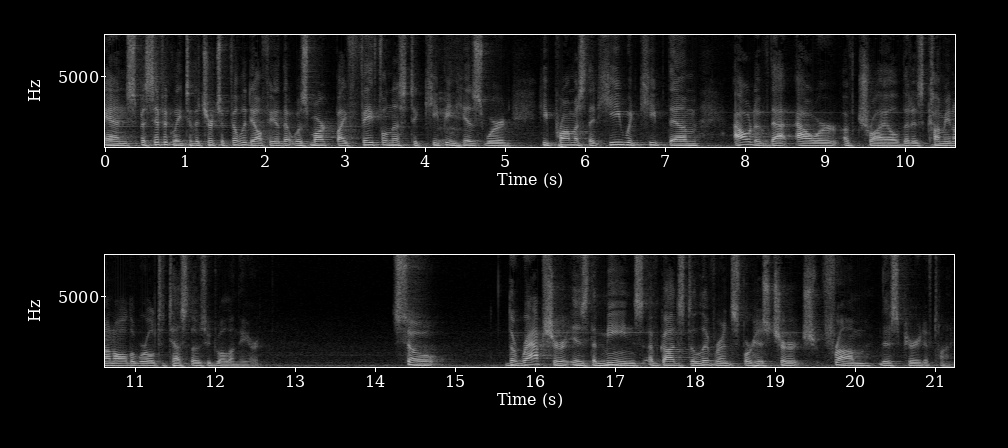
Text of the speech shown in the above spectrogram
and specifically to the church of Philadelphia, that was marked by faithfulness to keeping his word. He promised that he would keep them out of that hour of trial that is coming on all the world to test those who dwell on the earth. So, the rapture is the means of God's deliverance for his church from this period of time.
